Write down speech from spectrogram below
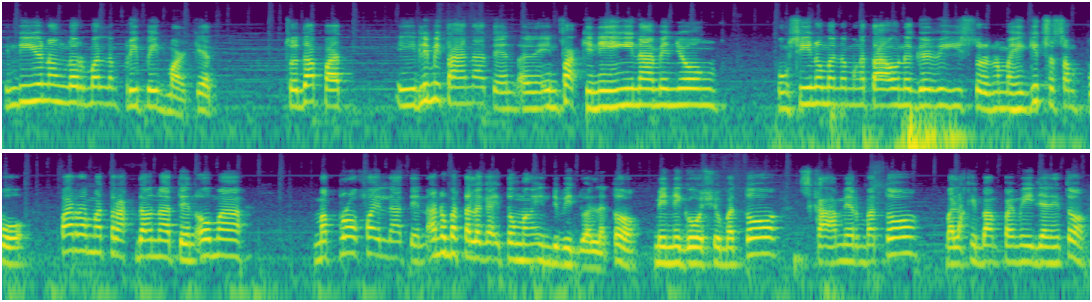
Hindi yun ang normal ng prepaid market. So, dapat ilimitahan natin. Uh, in fact, hinihingi namin yung kung sino man ang mga tao nagre-register na mahigit sa 10 para ma-track down natin o ma ma-profile natin ano ba talaga itong mga individual na to. May negosyo ba to? Scammer ba to? Malaki ba ang pamilya nito?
